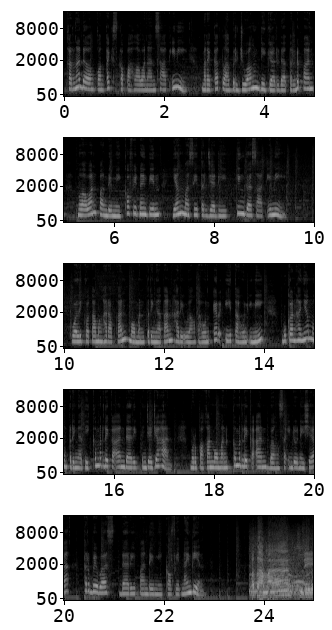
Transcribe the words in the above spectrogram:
karena dalam konteks kepahlawanan saat ini, mereka telah berjuang di garda terdepan melawan pandemi COVID-19 yang masih terjadi hingga saat ini. Wali kota mengharapkan momen peringatan Hari Ulang Tahun RI tahun ini bukan hanya memperingati kemerdekaan dari penjajahan, merupakan momen kemerdekaan bangsa Indonesia terbebas dari pandemi COVID-19. Pertama, di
